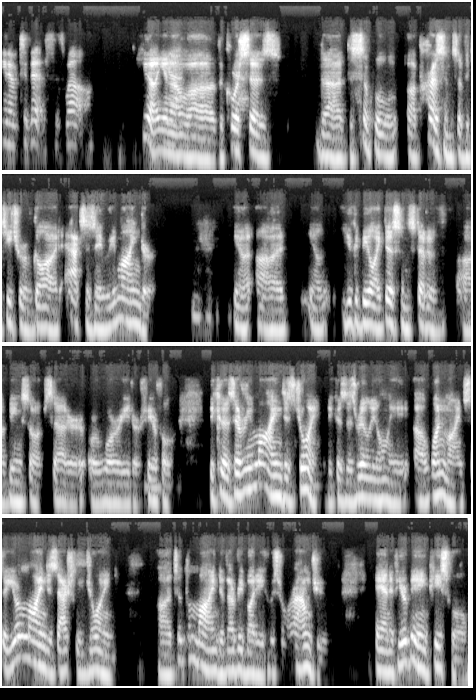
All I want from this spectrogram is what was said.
you know, to this as well. Yeah, you know, uh, the course says that the simple uh, presence of the teacher of God acts as a reminder. Mm-hmm. You know, uh, you know, you could be like this instead of uh, being so upset or, or worried or mm-hmm. fearful. Because every mind is joined because there's really only uh, one mind so your mind is actually joined uh, to the mind of everybody who's around you. And if you're being peaceful,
